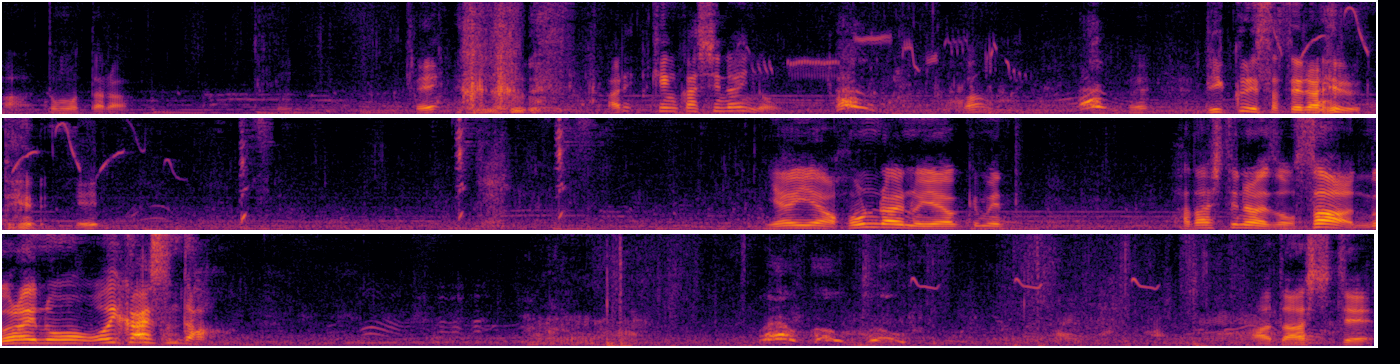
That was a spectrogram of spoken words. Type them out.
あと思ったらえ？あれ？喧嘩しないの？ワン？え？びっくりさせられるって。え？いやいや本来の役目果たしてないぞ。さあ野良犬を追い返すんだ。果たして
